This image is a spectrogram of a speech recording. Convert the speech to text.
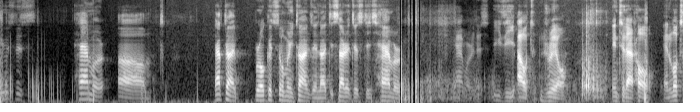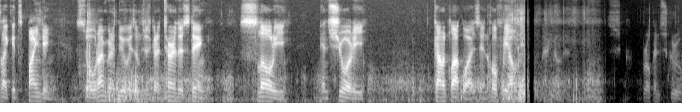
I use this hammer um, after I broke it so many times and I decided just to hammer hammer this easy out drill into that hole and looks like it's binding so what I'm gonna do is I'm just gonna turn this thing slowly and surely counterclockwise and hopefully I'll get back on that broken screw.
